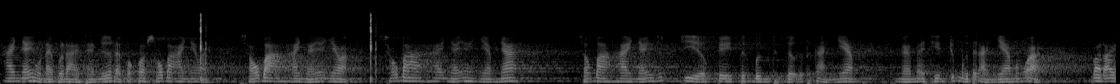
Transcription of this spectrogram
hai nháy của này của đài thành nữa là có con 63 anh em ạ. 63 hai nháy anh em ạ. 63 hai nháy anh em nhá. 63 hai nháy rất chi ok tương bừng thực sự tất cả anh em. Ngày hôm nay xin chúc mừng tất cả anh em đúng không ạ? Và đài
